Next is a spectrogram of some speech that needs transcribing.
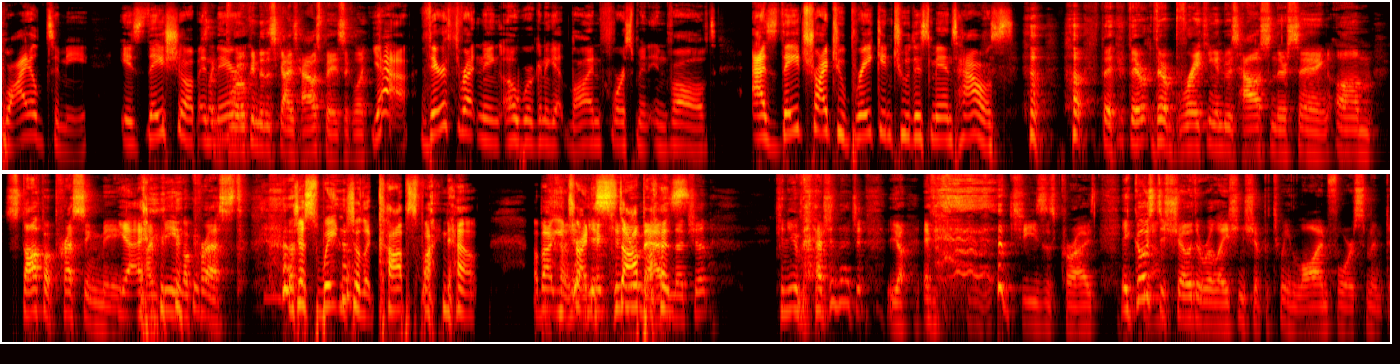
wild to me is they show up and like they're broke into this guy's house basically. yeah they're threatening oh we're gonna get law enforcement involved as they try to break into this man's house. they, they're they're breaking into his house and they're saying, "Um, stop oppressing me. Yeah. I'm being oppressed." Just wait until the cops find out about you trying Yeah, to stop us. Can you imagine that? Yeah. Jesus Christ. It goes Yeah. to show the relationship between law enforcement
